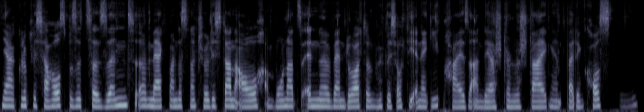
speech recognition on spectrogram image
ja glückliche Hausbesitzer sind, äh, merkt man das natürlich dann auch am Monatsende, wenn dort dann wirklich auch die Energiepreise an der Stelle steigen bei den Kosten.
